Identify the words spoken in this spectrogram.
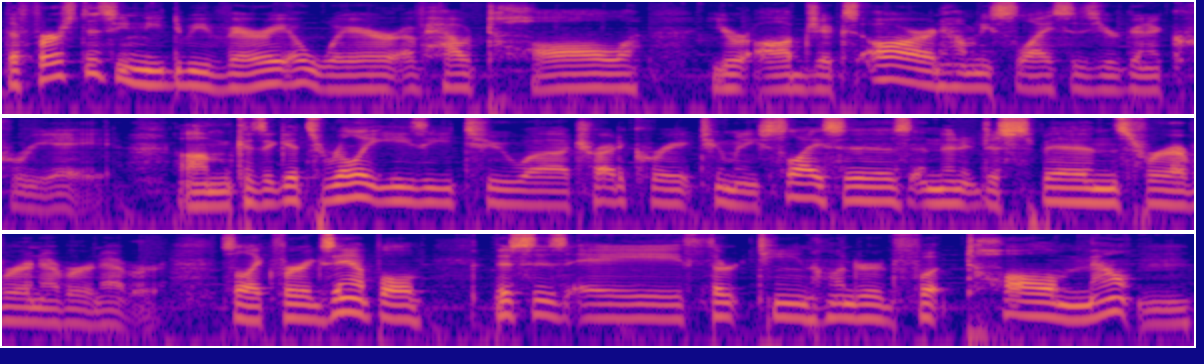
The first is you need to be very aware of how tall your objects are and how many slices you're going to create. Because um, it gets really easy to uh, try to create too many slices and then it just spins forever and ever and ever. So like for example, this is a 1300 foot tall mountain,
